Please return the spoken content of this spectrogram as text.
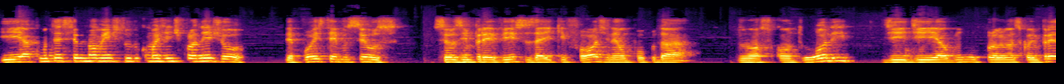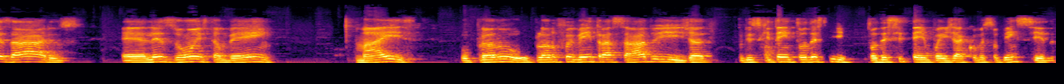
E aconteceu realmente tudo como a gente planejou. Depois teve os seus, seus imprevistos aí que fogem né, um pouco da, do nosso controle, de, de alguns problemas com empresários, é, lesões também, mas o plano, o plano foi bem traçado e já por isso que tem todo esse, todo esse tempo aí, já começou bem cedo.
